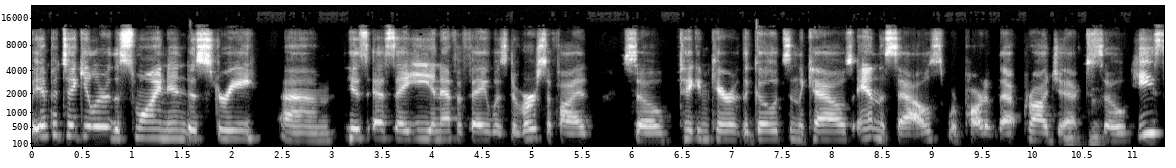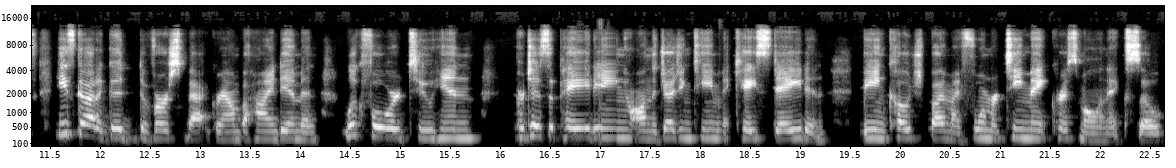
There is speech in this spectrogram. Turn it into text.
in particular, the swine industry. Um, his SAE and FFA was diversified, so taking care of the goats and the cows and the sows were part of that project. Mm-hmm. So he's he's got a good diverse background behind him, and look forward to him participating on the judging team at K State and being coached by my former teammate Chris Mullinix. So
